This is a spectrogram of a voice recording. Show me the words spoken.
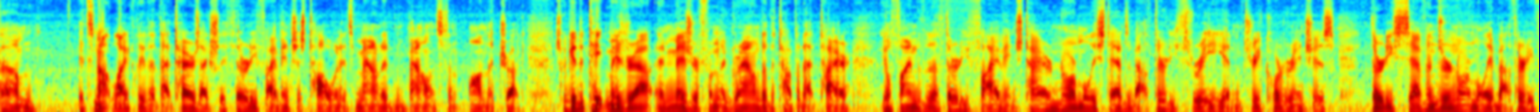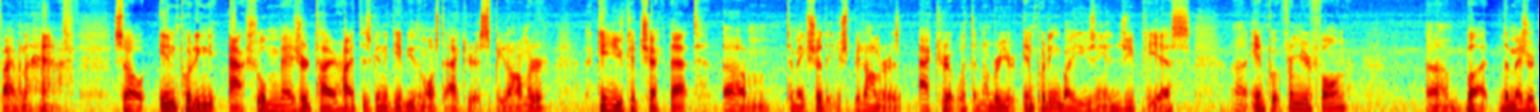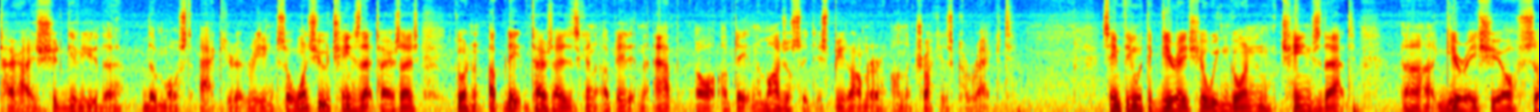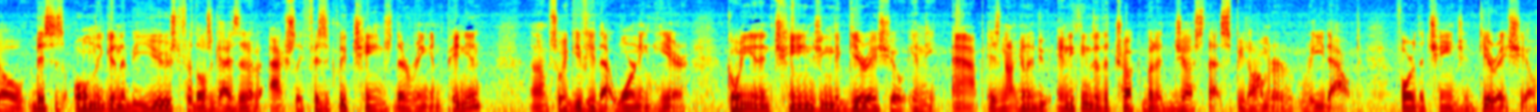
um, it's not likely that that tire is actually 35 inches tall when it's mounted and balanced and on the truck. So get a tape measure out and measure from the ground to the top of that tire. You'll find that the 35 inch tire normally stands about 33 and three quarter inches. 37s are normally about 35 and a half. So inputting the actual measured tire height is gonna give you the most accurate speedometer. Again, you could check that um, to make sure that your speedometer is accurate with the number you're inputting by using a GPS uh, input from your phone. Um, but the measured tire size should give you the, the most accurate reading. So once you change that tire size, go ahead and update the tire size. It's gonna update it in the app, I'll update in the module so that your speedometer on the truck is correct. Same thing with the gear ratio. We can go in and change that uh, gear ratio. So this is only gonna be used for those guys that have actually physically changed their ring and pinion. Um, so we give you that warning here going in and changing the gear ratio in the app is not going to do anything to the truck but adjust that speedometer readout for the change in gear ratio.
